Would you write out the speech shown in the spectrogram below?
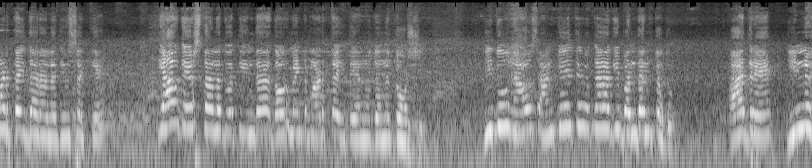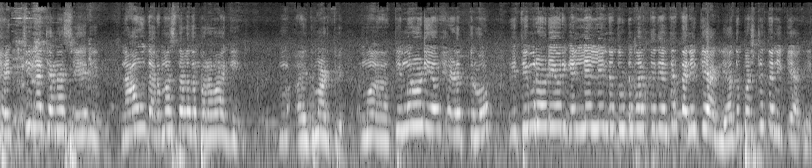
ಮಾಡ್ತಾ ಇದ್ದಾರಲ್ಲ ದಿವಸಕ್ಕೆ? ಯಾವ ದೇವಸ್ಥಾನದ ವತಿಯಿಂದ ಗೌರ್ಮೆಂಟ್ ಮಾಡ್ತಾ ಇದೆ ಅನ್ನೋದನ್ನು ತೋರಿಸಿ. ಇದು ನಾವು ಸಾಂಕೇತಿಕವಾಗಿ ಬಂದಂಥದ್ದು. ಆದ್ರೆ ಇನ್ನು ಹೆಚ್ಚಿನ ಜನ ಸೇರಿ ನಾವು ಧರ್ಮಸ್ಥಳದ ಪರವಾಗಿ ಇದು ಮಾಡ್ತೀವಿ. ತಿಮ್ರೋಡಿಯವ್ರು ತಿಮ್ರೋಡಿ ಹೇಳಿದ್ರು, ಈ ತಿಮ್ರೋಡಿಯವ್ರಿಗೆ ಎಲ್ಲೆಲ್ಲಿಂದ ದುಡ್ಡು ಬರ್ತದೆ ಅಂತ ತನಿಖೆ ಆಗಲಿ, ಅದು ಫಸ್ಟ್ ತನಿಖೆ ಆಗಲಿ.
